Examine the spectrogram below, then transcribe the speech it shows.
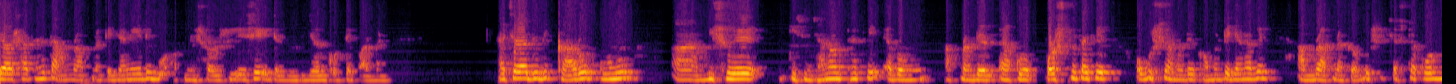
দেওয়ার সাথে সাথে আমরা আপনাকে জানিয়ে দেবো, আপনি সরাসরি এসে ইন্টারভিউতে জয়েন করতে পারবেন। এছাড়া যদি কারও কোনো বিষয়ে কিছু জানার থাকে এবং আপনাদের কোনো প্রশ্ন থাকে, অবশ্যই আমাদের কমেন্টে জানাবেন। আমরা আপনাকে অবশ্যই চেষ্টা করব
